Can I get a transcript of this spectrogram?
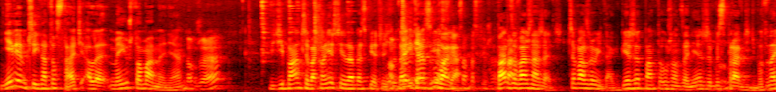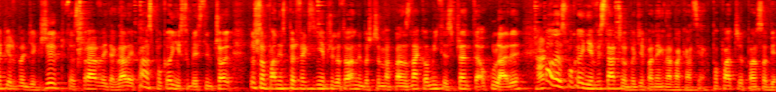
nie wiem czy ich na to stać, ale my już to mamy, nie? Dobrze. Widzi pan, trzeba koniecznie zabezpieczyć. No Tutaj i teraz jest, uwaga. jestem. Bardzo Tak. ważna rzecz. Trzeba zrobić tak. Bierze pan to urządzenie, żeby sprawdzić, bo to najpierw będzie grzyb, te sprawy i tak dalej. Pan spokojnie sobie z tym czo... Zresztą pan jest perfekcyjnie przygotowany, bo jeszcze ma pan znakomity sprzęt, te okulary. Tak. One spokojnie wystarczą, będzie pan jak na wakacjach. Popatrzy pan sobie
